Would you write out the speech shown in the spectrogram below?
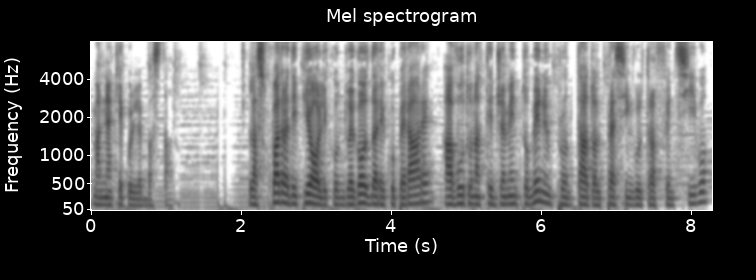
ma neanche quello è bastato. La squadra dei Pioli con due gol da recuperare ha avuto un atteggiamento meno improntato al pressing ultraoffensivo,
